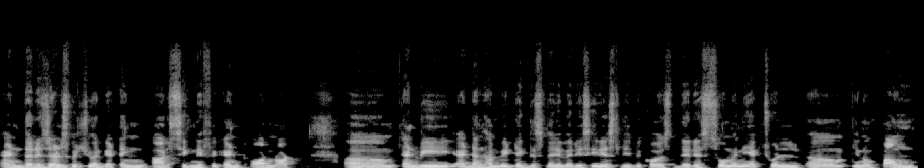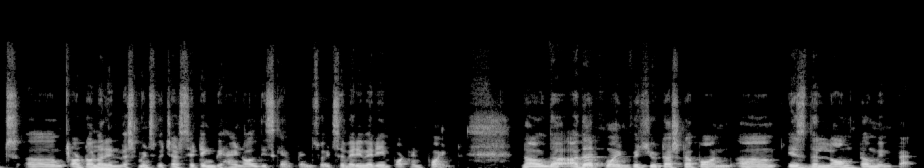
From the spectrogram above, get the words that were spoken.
and the results which you are getting are significant or not. Um, and we at Dunnhumby take this very very seriously because there is so many actual um, you know pound um, or dollar investments which are sitting behind all these campaigns. So it's a very very important point. Now the other point which you touched upon um, is the long term impact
